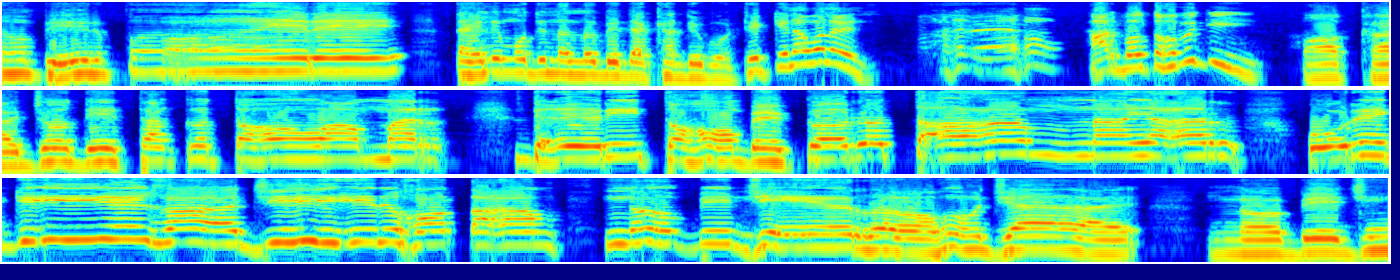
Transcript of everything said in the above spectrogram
নবীর পায়রে। তাইলে মদিনা নবী দেখা দিব, ঠিক কিনা বলেন? আর বলতে হবে কি? পাখা যদি থাকতো আমার দেরি তবে করতাম না আর। উড়ে গিয়ে হাজির হতাম নবীজি রোজায় নবীজি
